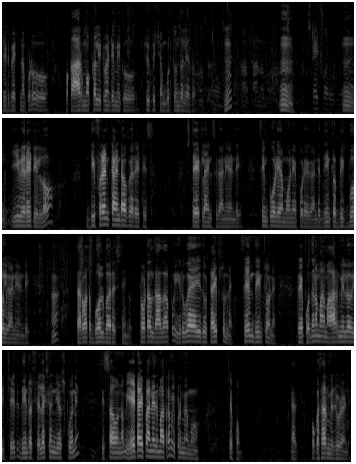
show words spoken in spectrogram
సీడ్ పెట్టినప్పుడు ఒక ఆరు మొక్కలు ఇటువంటి మీకు చూపించాం గుర్తుందో లేదో? ఈ వెరైటీల్లో different kind of varieties. State lines కానివ్వండి సింపోడియా మోనేపోడియా కానివ్వండి దీంట్లో బిగ్ బోల్ కానివ్వండి తర్వాత బోల్ బారెస్టింగ్ టోటల్ దాదాపు ఇరవై ఐదు టైప్స్ ఉన్నాయి సేమ్ దీంట్లోనే. రేపు పొద్దున మనం ఆర్మీలో ఇచ్చేది దీంట్లో సెలెక్షన్ చేసుకొని ఇస్తా ఉన్నాం. ఏ టైప్ అనేది మాత్రం ఇప్పుడు మేము చెప్పాం. అది ఒకసారి మీరు చూడండి.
